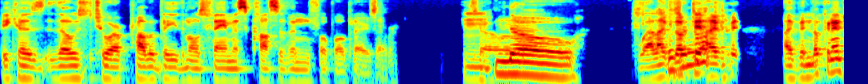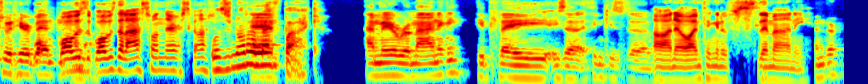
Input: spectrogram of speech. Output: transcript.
because those two are probably the most famous Kosovan football players ever. Mm. So, No, well, I've Was looked. At, not- I've been, I've been looking into it here, Ben. what was and what was the last one there, Scott? was there not a Um, left back? Amir Rrahmani. He play. He's a. I think he's a. Oh no, I'm thinking of Slimani. defender.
